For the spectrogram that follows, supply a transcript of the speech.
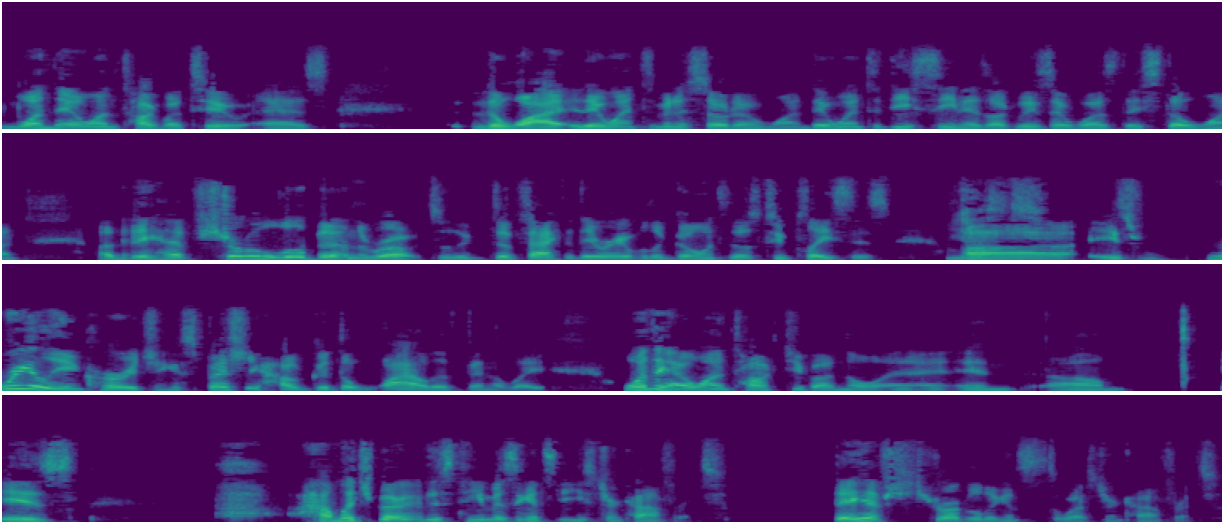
one thing I want to talk about too, as the why they went to Minnesota and won. They went to DC, and as ugly as it was, they still won. Uh, they have struggled a little bit on the road, so the, the fact that they were able to go into those two places uh, is really encouraging, especially how good the Wild have been of late. One thing I want to talk to you about, Noel, and, and um, is how much better this team is against the Eastern Conference. They have struggled against the Western Conference.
